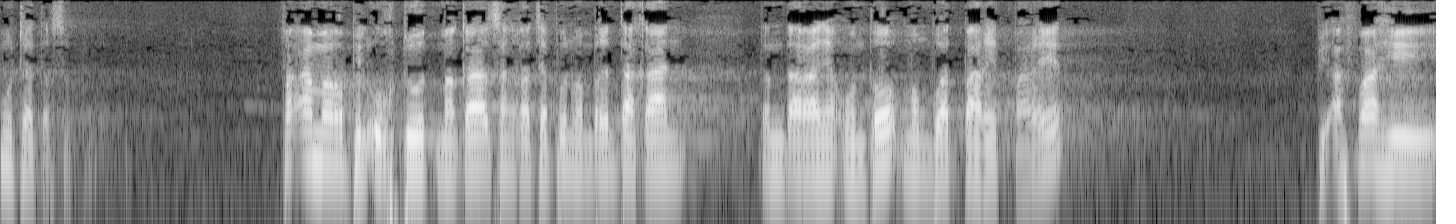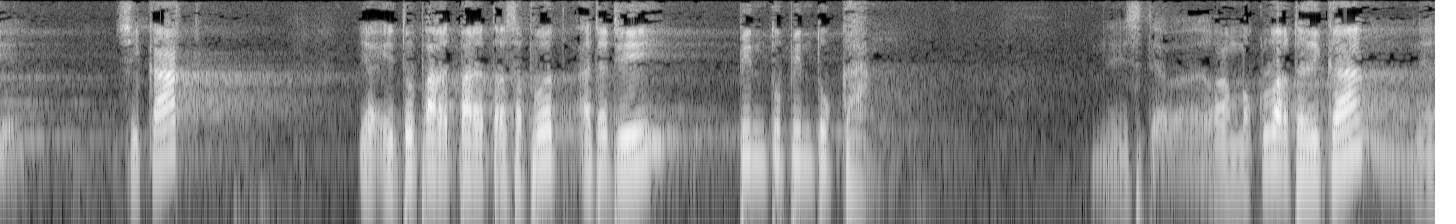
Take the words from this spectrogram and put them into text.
muda tersebut. Fa'amar bil urdud maka sang raja pun memerintahkan tentaranya untuk membuat parit-parit biafahi sikak yaitu parit-parit tersebut ada di pintu-pintu gang Ini setiap orang mau keluar dari gang, ya,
